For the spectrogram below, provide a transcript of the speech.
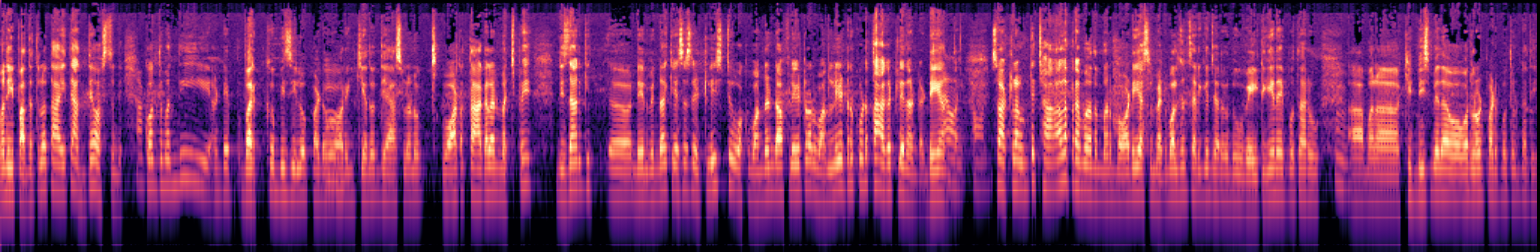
మన ఈ పద్ధతిలో తాగితే అంతే వస్తుంది. కొంతమంది అంటే వర్క్ బిజీలో పడు ఆర్ ఇంకేదో ధ్యాసలోనో వాటర్ తాగాలని మర్చిపోయి నిజానికి నేను విన్న కేసెస్ అట్లీస్ట్ ఒక one and half litre or one litre కూడా తాగట్లేదంట డే అంతా. సో అట్లా ఉంటే చాలా ప్రమాదం. మన బాడీ అసలు మెటబాలిజం సరిగ్గా జరగదు. వెయిట్ గెయిన్ అయిపోతారు. మన కిడ్నీస్ మీద ఓవర్లోడ్ పడిపోతుంటది.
